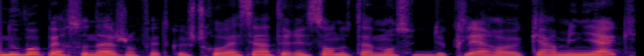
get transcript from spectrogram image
nouveaux personnages en fait que je trouve assez intéressants, notamment celui de Claire euh, Carmignac,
